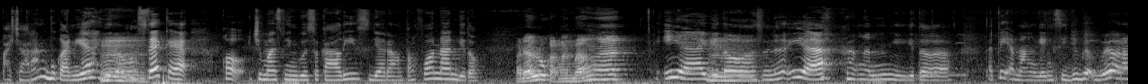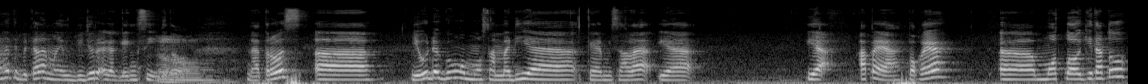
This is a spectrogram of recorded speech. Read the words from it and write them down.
pacaran bukan ya? Gitu. Hmm. maksudnya kayak kok cuma seminggu sekali jarang teleponan? Gitu. Padahal lu kangen banget. iya gitu. Hmm. sebenarnya iya kangen gitu. Tapi emang gengsi juga. Gue orangnya tipikal emang jujur agak gengsi gitu. Oh. nah terus eh ya udah gue ngomong sama dia. Kayak misalnya ya ya apa ya pokoknya eh, moto kita tuh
